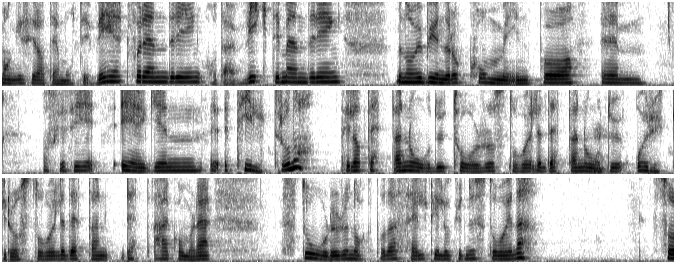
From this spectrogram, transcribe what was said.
mange sier at de er motivert for endring, og det er viktig med endring. Men når vi begynner å komme inn på eh, hva skal jeg si, egen uh, tiltro, da til at dette er noe du tåler å stå eller dette er noe du orker å stå eller dette er, dette, Her kommer det Stoler du nok på deg selv til å kunne stå i det? Så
